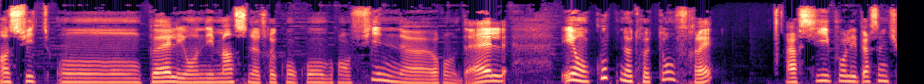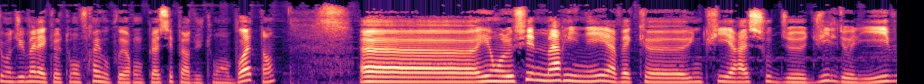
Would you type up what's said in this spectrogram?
Ensuite, on pèle et on émince notre concombre en fines euh, rondelles et on coupe notre thon frais. Alors si pour les personnes qui ont du mal avec le thon frais, vous pouvez remplacer par du thon en boîte. Hein. Euh, et on le fait mariner avec euh, une cuillère à soupe d'huile d'olive,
